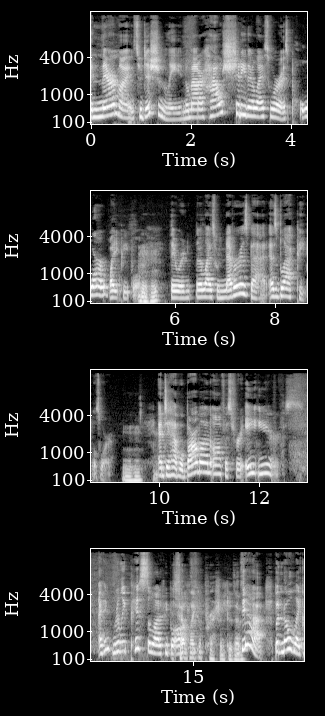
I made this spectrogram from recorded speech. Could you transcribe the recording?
in their minds traditionally no matter how shitty their lives were as poor white people mm-hmm. they were their lives were never as bad as black people's were and to have obama in office for eight years i think really pissed a lot of people off Felt like oppression to them. yeah, but no, like,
